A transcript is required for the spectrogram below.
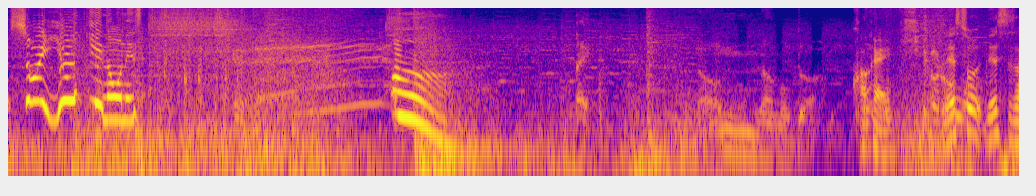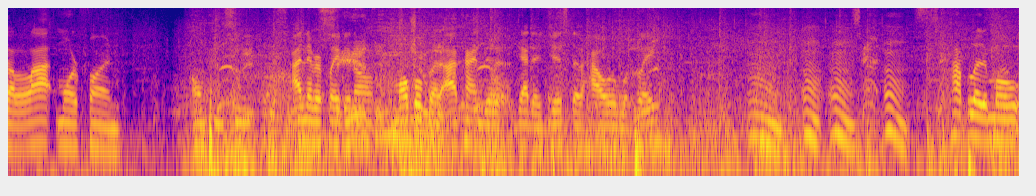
Shoryuken on his. Oh. Okay, this this is a lot more fun on PC. I never played it on mobile, but I kind of got a gist of how it would play. Mm, mm, mm, mm. Hot blooded mode.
